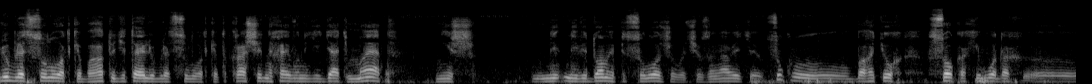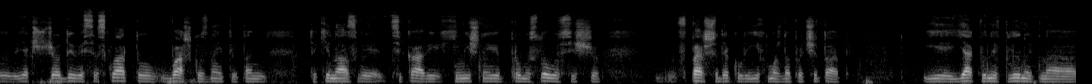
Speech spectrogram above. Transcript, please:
люблять солодке, багато дітей люблять солодке. То краще нехай вони їдять мед, ніж невідомі підсолоджувачі. Навіть цукру в багатьох соках і водах, е, якщо дивишся склад, то важко знайти. Там такі назви цікаві хімічної промисловості, що вперше деколи їх можна прочитати. І як вони вплинуть на,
